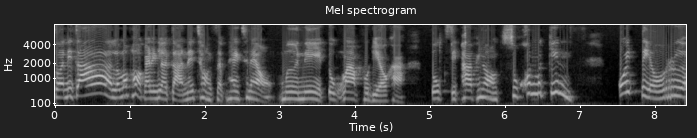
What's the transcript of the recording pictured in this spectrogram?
สวัสดีจ้าแล้วมาพอกันอีกแล้วจ้าในช่องแซบแห้งชาแนลมือนี่ตุกมาผู้เดียวค่ะ ตุกสิพาพี่น้องสุกคนมากินก๋วยเตี๋ยวเรือ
